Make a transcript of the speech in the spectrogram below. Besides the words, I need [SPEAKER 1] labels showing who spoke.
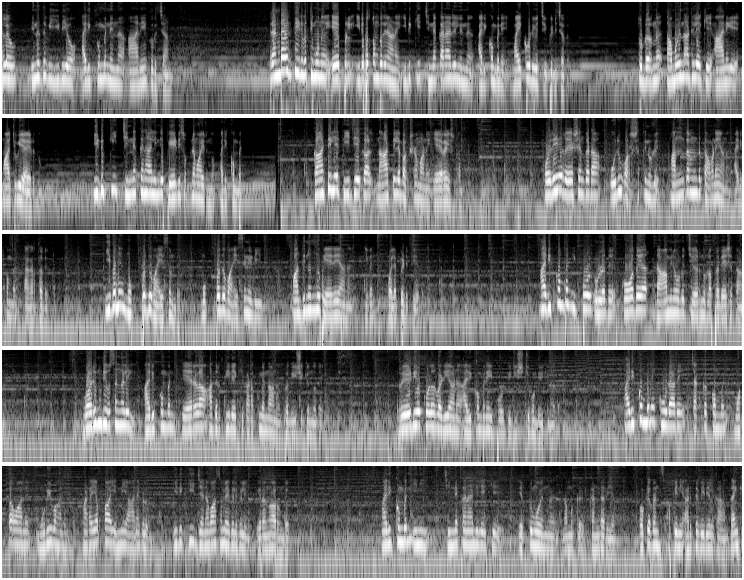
[SPEAKER 1] Hello ഇന്നത്തെ video Arikomban എന്ന ആനയെക്കുറിച്ചാണ് രണ്ടായിരത്തി ഇരുപത്തി മൂന്ന് ഏപ്രിൽ ഇരുപത്തൊമ്പതിനാണ് ഇടുക്കി ചിന്നക്കനാലിൽ നിന്ന് അരിക്കൊമ്പനെ മൈക്കോടി വെച്ച് പിടിച്ചത്. തുടർന്ന് തമിഴ്നാട്ടിലേക്ക് ആനയെ മാറ്റുകയായിരുന്നു. ഇടുക്കി ചിന്നക്കനാലിന്റെ പേടി സ്വപ്നമായിരുന്നു അരിക്കൊമ്പൻ. കാട്ടിലെ തീറ്റയേക്കാൾ നാട്ടിലെ ഭക്ഷണമാണ് ഏറെ ഇഷ്ടം. ഒരേ റേഷൻ കട ഒരു വർഷത്തിനുള്ളിൽ പന്ത്രണ്ട് തവണയാണ് അരിക്കൊമ്പൻ തകർത്തത്. ഇവന് മുപ്പത് വയസ്സുണ്ട്. മുപ്പത് വയസ്സിനിടയിൽ പതിനൊന്ന് പേരെയാണ് ഇവൻ കൊലപ്പെടുത്തിയത്. അരിക്കൊമ്പൻ ഇപ്പോൾ ഉള്ളത് കോതയാർ ഡാമിനോട് ചേർന്നുള്ള പ്രദേശത്താണ്. വരും ദിവസങ്ങളിൽ അരിക്കൊമ്പൻ കേരള അതിർത്തിയിലേക്ക് കടക്കുമെന്നാണ് പ്രതീക്ഷിക്കുന്നത്. റേഡിയോ കോളർ വഴിയാണ് അരിക്കൊമ്പനെ ഇപ്പോൾ നിരീക്ഷിച്ചു കൊണ്ടിരിക്കുന്നത് അരിക്കൊമ്പനെ കൂടാതെ ചക്കക്കൊമ്പൻ മൊട്ടവാലൻ മുറിവാലൻ പടയപ്പ എന്നീ ആനകളും ഇടുക്കി ജനവാസ മേഖലകളിൽ ഇറങ്ങാറുണ്ട്. അരിക്കൊമ്പൻ ഇനി ചിന്നക്കനാലിലേക്ക് എത്തുമോ എന്ന് നമുക്ക് കണ്ടറിയാം. ഓക്കെ ഫ്രണ്ട്സ് അപ്പം ഇനി അടുത്ത വീഡിയോയിൽ കാണാം. താങ്ക്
